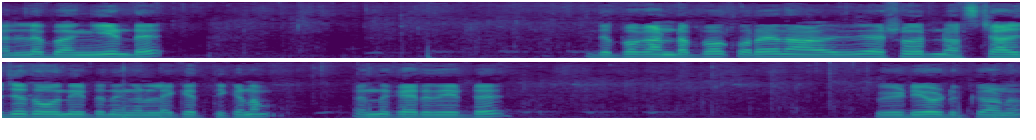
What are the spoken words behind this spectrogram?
നല്ല ഭംഗിയുണ്ട്. ഇതിപ്പോൾ കണ്ടപ്പോൾ കുറേ നാളുകൾക്ക് ശേഷം ഒരു നൊസ്റ്റാൾജി തോന്നിയിട്ട് നിങ്ങളിലേക്ക് എത്തിക്കണം എന്ന് കരുതിയിട്ട് വീഡിയോ എടുക്കുകയാണ്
